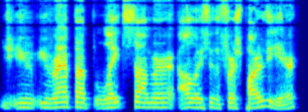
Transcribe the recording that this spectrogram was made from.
You you ramp up late summer all the way through the first part of the year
